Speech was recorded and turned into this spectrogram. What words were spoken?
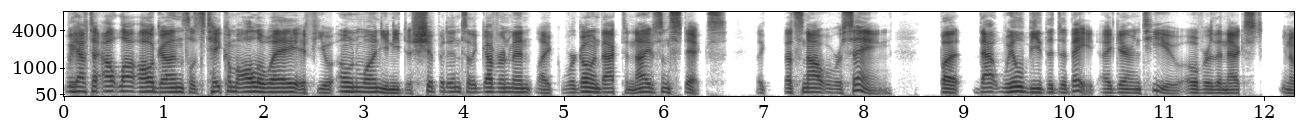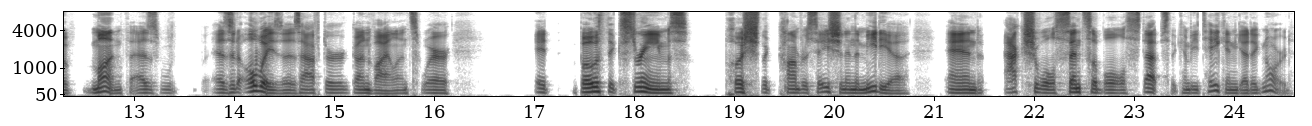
We have to outlaw all guns. Let's take them all away. If you own one, you need to ship it into the government. Like, we're going back to knives and sticks. Like, that's not what we're saying. But that will be the debate, I guarantee you, over the next, you know, month as as it always is after gun violence where it both extremes push the conversation in the media and actual sensible steps that can be taken get ignored.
